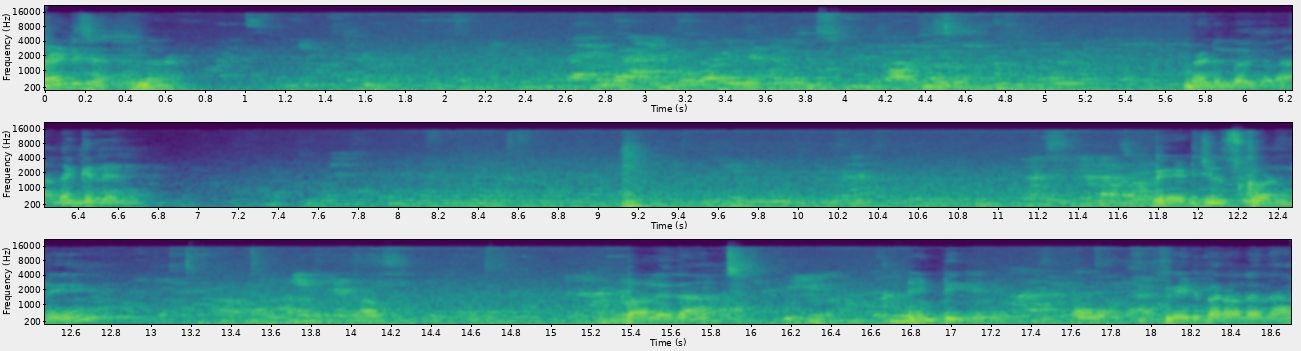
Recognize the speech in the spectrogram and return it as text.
రండి సార్ మెడలో కదా దగ్గర రండి. వేడి చూసుకోండి. రాలేదా? ఏంటి? వేడి పర్వాలేదా?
